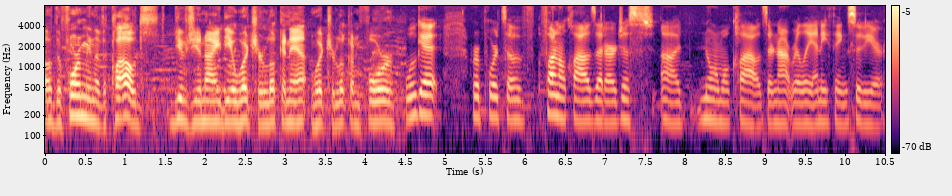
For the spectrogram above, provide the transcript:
The forming of the clouds gives you an idea what you're looking at, what you're looking for. We'll get reports of funnel clouds that are just uh, normal clouds. They're not really anything severe.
